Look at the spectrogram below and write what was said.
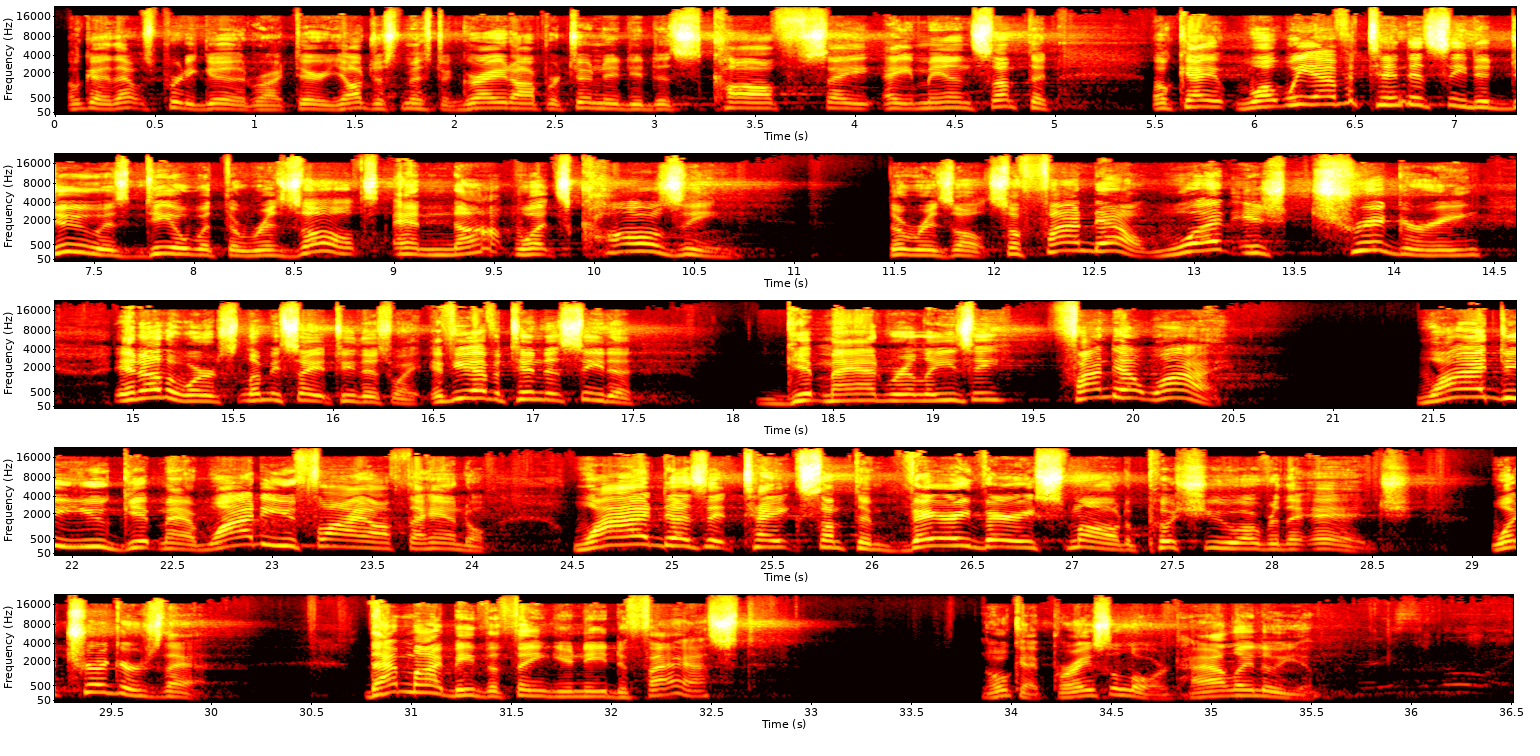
Okay, that was pretty good right there. Y'all just missed a great opportunity to cough, say amen, something. Okay, what we have a tendency to do is deal with the results and not what's causing the results. So find out what is triggering. In other words, let me say it to you this way if you have a tendency to get mad real easy? Find out why. Why do you get mad? Why do you fly off the handle? Why does it take something very, very small to push you over the edge? What triggers that? That might be the thing you need to fast. Okay, praise the Lord. Hallelujah.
